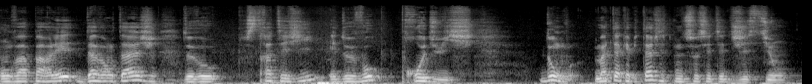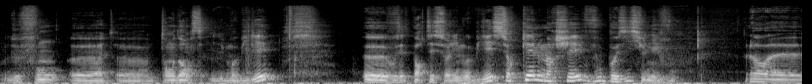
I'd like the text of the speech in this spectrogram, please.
on va parler davantage de vos stratégies et de vos produits. Donc, Mata Capital, c'est une société de gestion de fonds euh, euh, tendance immobilier. Euh, vous êtes porté sur l'immobilier. Sur quel marché vous positionnez-vous? Alors, euh,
